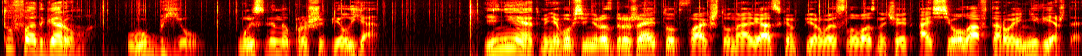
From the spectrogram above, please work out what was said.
Туфат Гарум. Убью. Мысленно прошипел я. И нет, меня вовсе не раздражает тот факт, что на алиатском первое слово означает «осел», а второе «невежда».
